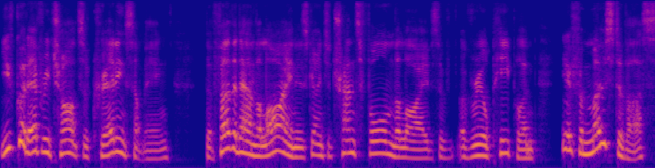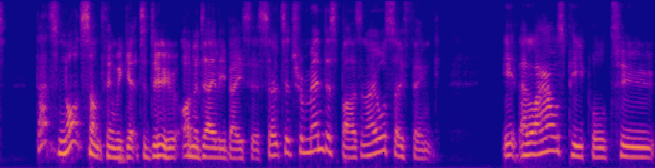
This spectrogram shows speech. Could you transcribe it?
you've got every chance of creating something that further down the line is going to transform the lives of, of real people. And, you know, for most of us, that's not something we get to do on a daily basis. So it's a tremendous buzz. And I also think it allows people to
